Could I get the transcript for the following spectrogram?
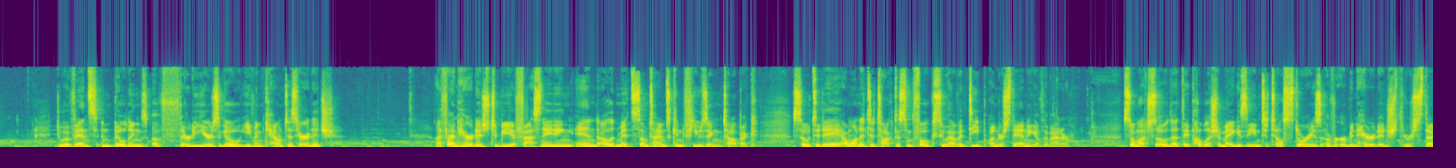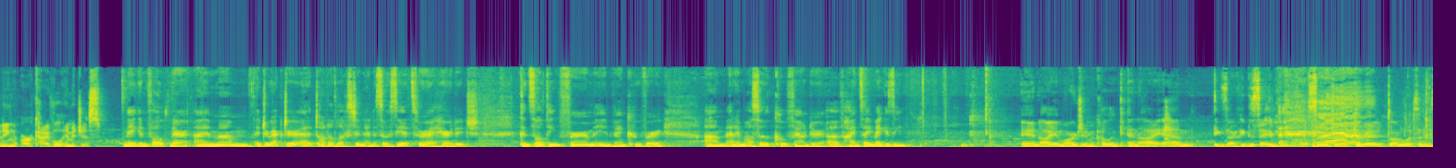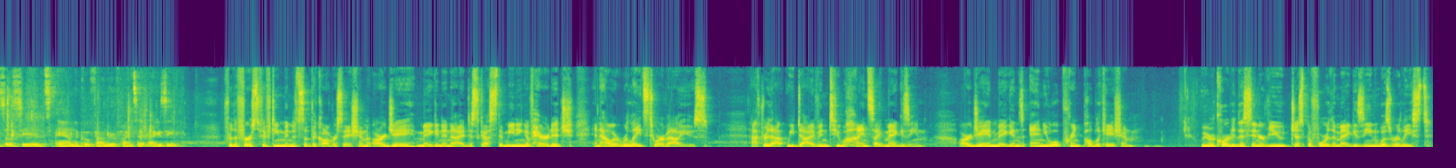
Do events and buildings of 30 years ago even count as heritage? I find heritage to be a fascinating and, I'll admit, sometimes confusing topic. So today I wanted to talk to some folks who have a deep understanding of the matter. So much so that they publish a magazine to tell stories of urban heritage through stunning archival images. Megan Faulkner. I'm um, a director at Donald Luxton and Associates, or a heritage consulting firm in Vancouver. Um, and I'm also co-founder of Hindsight Magazine. And I am RJ McCulloch, and I am exactly the same. also a director at Donald Luxton Associates and the co-founder of Hindsight Magazine. For the first 15 minutes of the conversation, RJ, Megan, and I discuss the meaning of heritage and how it relates to our values. After that, we dive into Hindsight Magazine, RJ and Megan's annual print publication. We recorded this interview just before the magazine was released.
